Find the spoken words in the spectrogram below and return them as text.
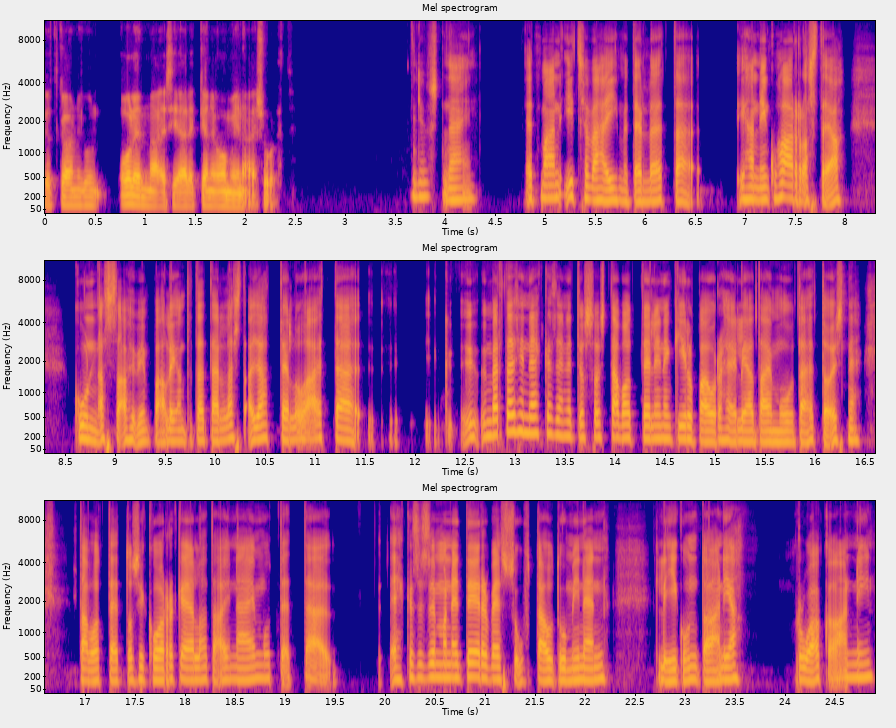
jotka on niin kuin olennaisia, eli ne ominaisuudet. Just näin. Et mä oon itse vähän ihmetellyt, että ihan niin kuin harrastaja kunnassa on hyvin paljon tätä tällaista ajattelua, että ymmärtäisin ehkä sen, että jos olisi tavoitteellinen kilpaurheilija tai muuta, että olisi ne tavoitteet tosi korkealla tai näin, mutta että ehkä se semmoinen terve suhtautuminen liikuntaan ja ruokaan, niin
